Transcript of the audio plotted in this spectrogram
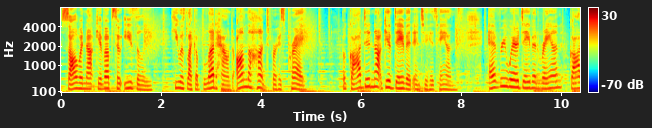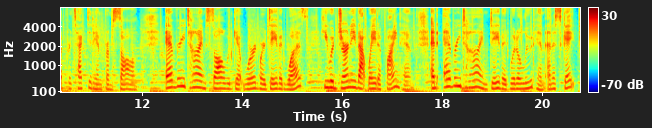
Saul would not give up so easily. He was like a bloodhound on the hunt for his prey. But God did not give David into his hands. Everywhere David ran, God protected him from Saul. Every time Saul would get word where David was, he would journey that way to find him, and every time David would elude him and escape.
